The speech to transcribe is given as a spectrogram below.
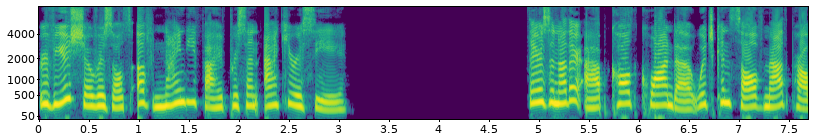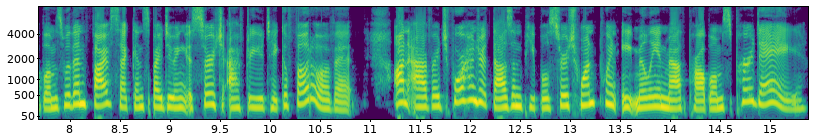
Reviews show results of 95% accuracy, there's another app called Qanda, which can solve math problems within five seconds by doing a search after you take a photo of it. On average, 400,000 people search 1.8 million math problems per day.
